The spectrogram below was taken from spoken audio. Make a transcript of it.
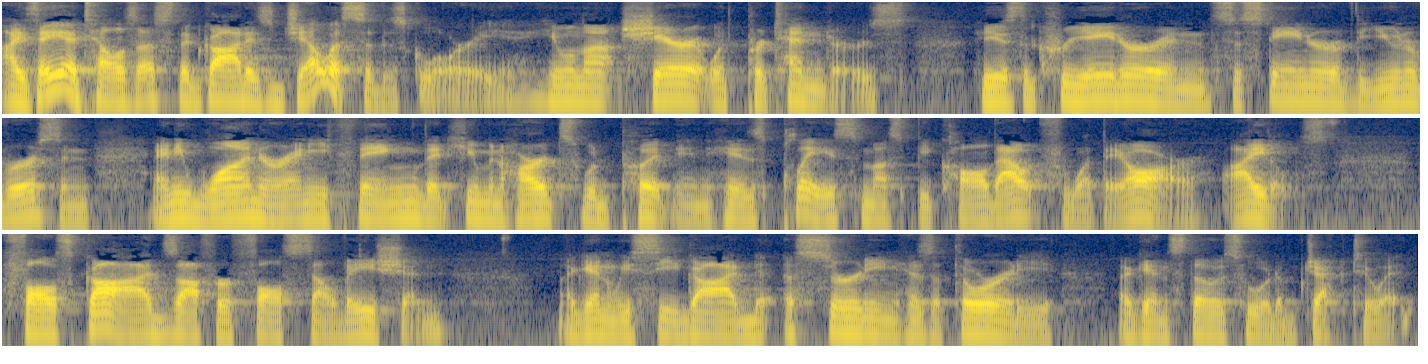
Isaiah tells us that God is jealous of his glory. He will not share it with pretenders. He is the creator and sustainer of the universe, and anyone or anything that human hearts would put in his place must be called out for what they are idols. False gods offer false salvation. Again, we see God asserting his authority against those who would object to it.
